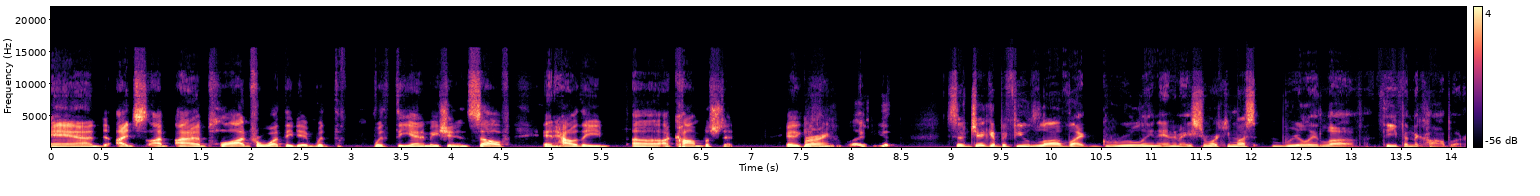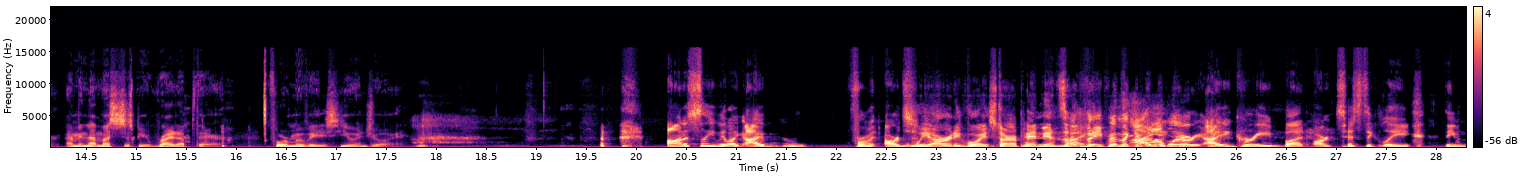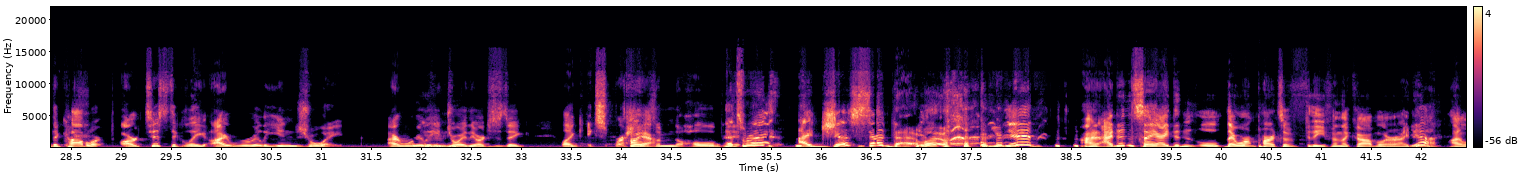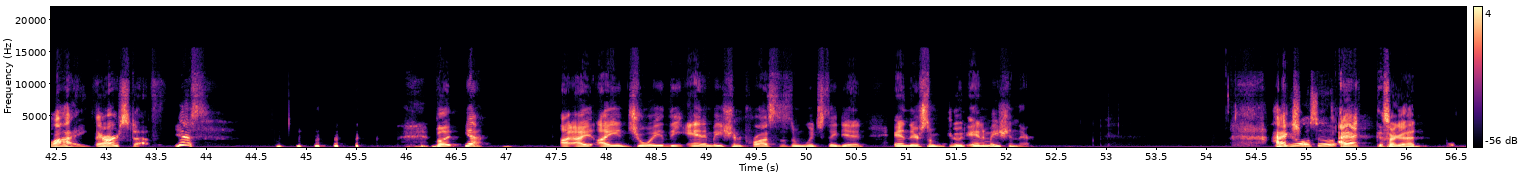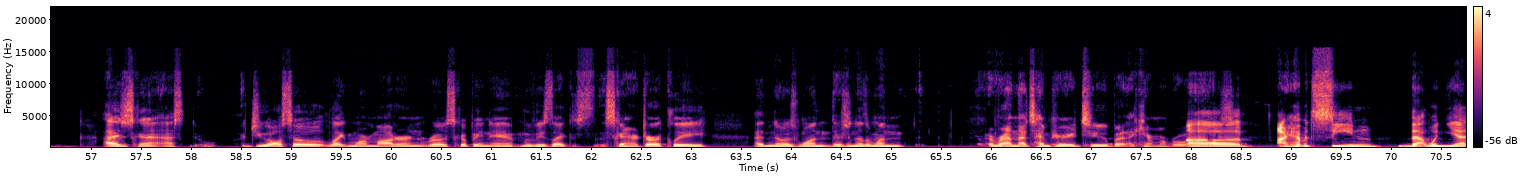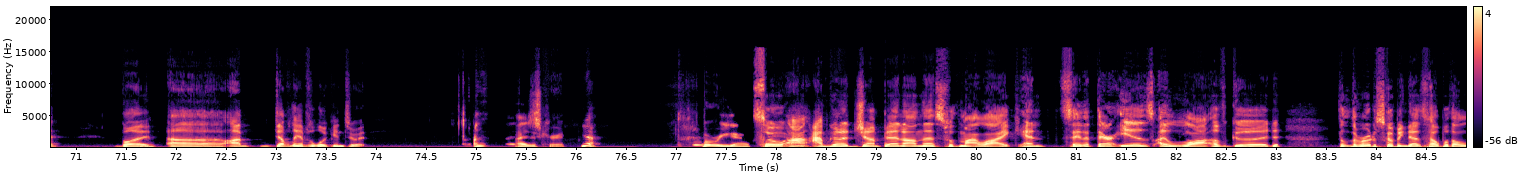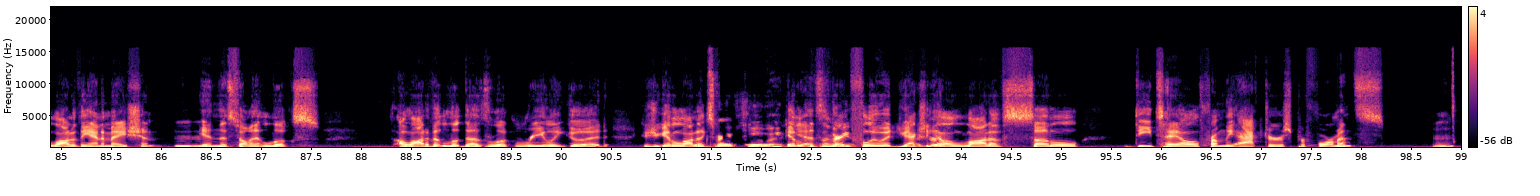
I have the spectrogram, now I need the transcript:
And I just I, I applaud for what they did with the, with the animation itself and how they uh, accomplished it. Right. Well, if you, so Jacob, if you love like grueling animation work, you must really love Thief and the Cobbler. I mean, that must just be right up there for movies you enjoy. honestly, we like I from an arts. We already voiced our opinions on I- Thief and the I Cobbler. agree. I agree. But artistically, Thief and the Cobbler, artistically, I really enjoyed. I really Mhm. enjoyed the artistic like expressions Oh, yeah. and the whole. That's right. I just said that. What? you did. I, I didn't say I didn't. There weren't parts of Thief and the Cobbler I didn't. Yeah. I like. There are stuff. Yes. But yeah, I, I I enjoy the animation process in which they did, and there's some good animation there. I you actually. also, I sorry. Go ahead. I was just gonna ask, do you also like more modern rotoscoping movies like S- Scanner Darkly? I know there's one. There's another one around that time period too, but I can't remember what. it was. Uh, I haven't seen that one yet, but uh, I definitely have to look into it. I was just curious. Yeah. What were you gonna? So say? I, I'm going to jump in on this with my like and say that there is a lot of good. The, the rotoscoping does help with a lot of the animation Mhm. in this film, and it looks a lot of it lo- does look really good because you get a lot It of it's very you- you fluid. get- Yeah, it's I mean, very fluid. You actually get a lot of subtle detail from the actor's performance. Mhm.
